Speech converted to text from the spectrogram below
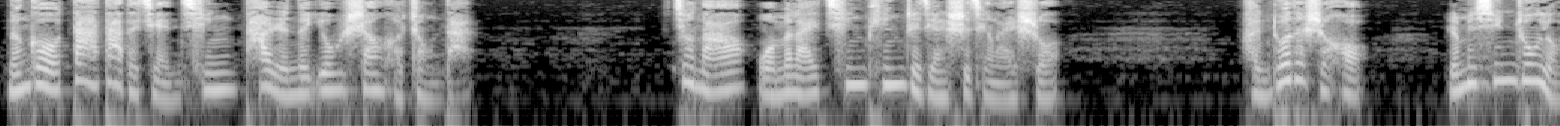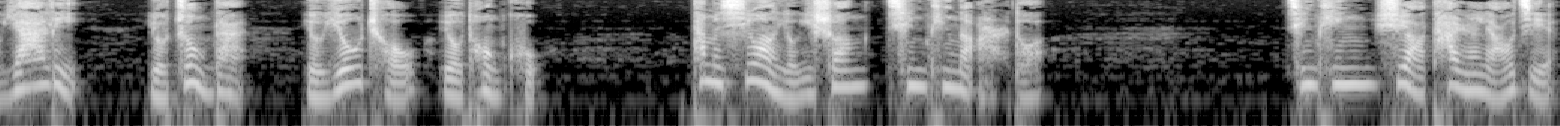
能够大大的减轻他人的忧伤和重担。就拿我们来倾听这件事情来说，很多的时候，人们心中有压力，有重担。有忧愁，有痛苦，他们希望有一双倾听的耳朵。倾听需要他人了解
